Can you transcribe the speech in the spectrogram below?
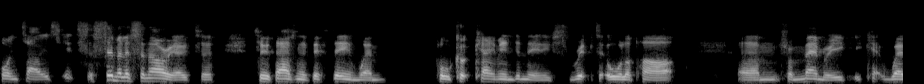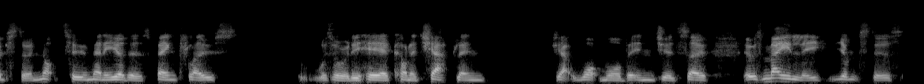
point out it's it's a similar scenario to 2015 when Paul Cook came in, didn't he? And he just ripped it all apart. Um, from memory, he kept Webster and not too many others. Ben Close was already here. Connor Chaplin, Jack Whatmough, but injured. So it was mainly youngsters,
